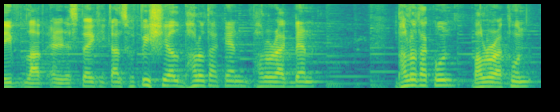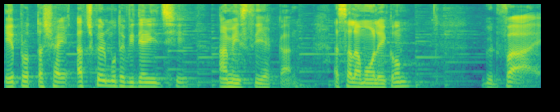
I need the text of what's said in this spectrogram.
live love and respect ইকান্স অফিসিয়াল ভালো থাকেন, ভালো রাখবেন। ভালো থাকুন, ভালো রাখুন। এ প্রত্যাশায় আজকের মতো বিদায় নিচ্ছি। আমি সিয়া খান। আসসালামু আলাইকুম। গুড বাই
